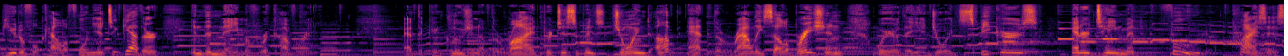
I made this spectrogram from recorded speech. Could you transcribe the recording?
beautiful California together in the name of recovery. At the conclusion of the ride, participants joined up at the rally celebration where they enjoyed speakers, entertainment, food, prizes,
